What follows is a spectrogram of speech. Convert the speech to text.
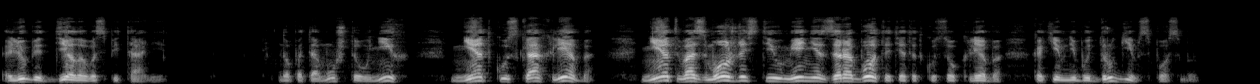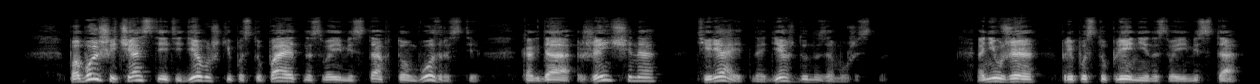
любят дело воспитания, но потому, что у них нет куска хлеба, нет возможности и умения заработать этот кусок хлеба каким-нибудь другим способом. По большей части эти девушки поступают на свои места в том возрасте, когда женщина теряет надежду на замужество. Они уже при поступлении на свои места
